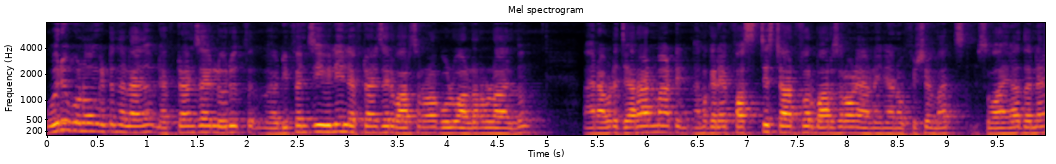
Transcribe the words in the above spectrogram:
ഒരു ഗുണവും കിട്ടുന്നില്ലായിരുന്നു. ലെഫ്റ്റ് ഹാൻഡ് സൈഡിൽ ഒരു defensively left hand side Barcelona കൂടുതൽ വളർന്നുള്ളായിരുന്നു ആയിരുന്നു. ആൻഡ് അവിടെ ജെറാൻ മാർട്ടിൻ നമുക്കറിയാം ഫസ്റ്റ് സ്റ്റാർട്ട് ഫോർ ബാർസലോണയാണ് ഞാൻ ഒഫീഷ്യൽ മാച്ച് സോ അതിനകത്ത് തന്നെ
